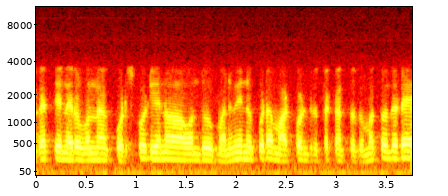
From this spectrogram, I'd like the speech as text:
ಅಗತ್ಯ ನೆರವನ್ನ ಕೊಡಿಸ್ಕೊಡಿ ಅನ್ನೋ ಒಂದು ಮನವಿಯನ್ನು ಕೂಡ ಮಾಡ್ಕೊಂಡಿರ್ತಕ್ಕಂಥದ್ದು. ಮತ್ತೊಂದೆಡೆ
